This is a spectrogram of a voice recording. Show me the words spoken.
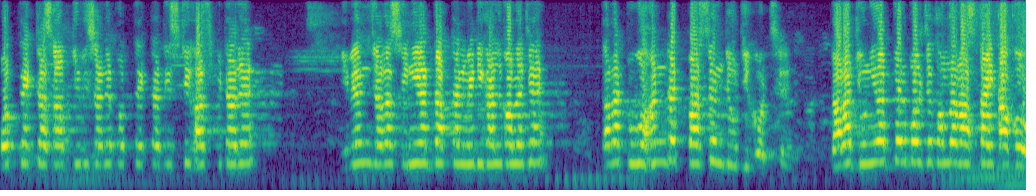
প্রত্যেকটা সাব ডিভিশনে প্রত্যেকটা ডিস্ট্রিক্ট হসপিটালে, ইভেন যারা সিনিয়র ডাক্তার মেডিকেল কলেজে, তারা টু হান্ড্রেড পার্সেন্ট ডিউটি করছে। তারা জুনিয়রদের বলছে, তোমরা রাস্তায় থাকো,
